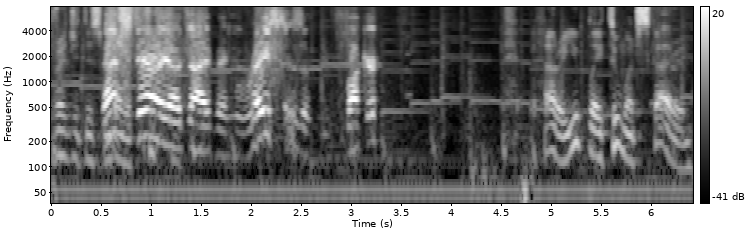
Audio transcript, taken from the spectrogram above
prejudice. That's stereotyping. Racism, you fucker. Harry, you play too much Skyrim.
